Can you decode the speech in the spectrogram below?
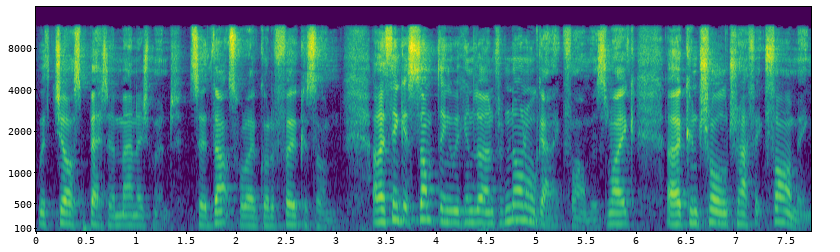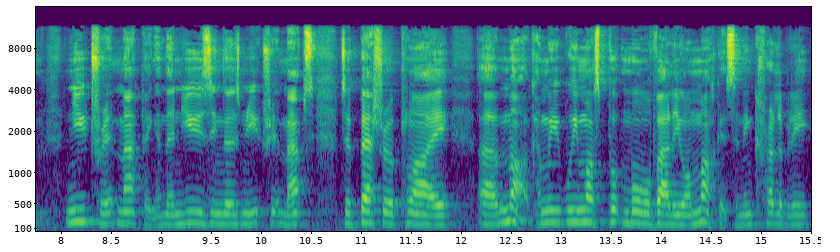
with just better management. So that's what I've got to focus on. And I think it's something we can learn from non-organic farmers, like uh, controlled traffic farming, nutrient mapping, and then using those nutrient maps to better apply uh, muck. And we, we must put more value on muck. It's an incredibly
